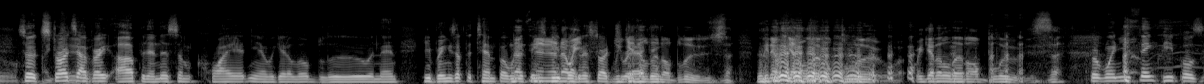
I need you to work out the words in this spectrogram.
do. So it starts out very up, and then there's some quiet. You know, we get a little blue, and then he brings up the tempo when no, he thinks no, no, people no, are going to start we dragging. get a little blues. We don't get a little blue. We get a little blues. But when you think people's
